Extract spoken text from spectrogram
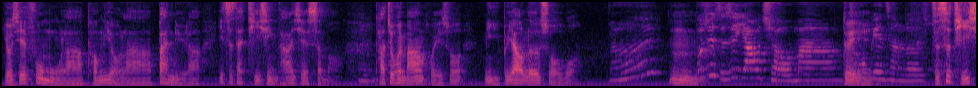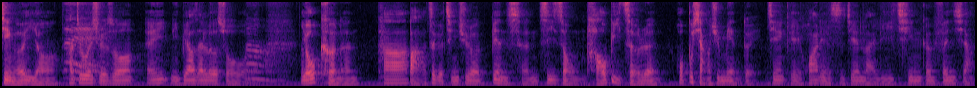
有些父母啦、朋友啦、伴侣啦，一直在提醒他一些什么，嗯，他就会马上回说：“你不要勒索我。”嗯，不是只是要求吗？对，变成勒索？只是提醒而已哦。他就会觉得说，哎，你不要再勒索我了。嗯、有可能他把这个情绪勒变成是一种逃避责任或不想要去面对。今天可以花点时间来厘清跟分享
